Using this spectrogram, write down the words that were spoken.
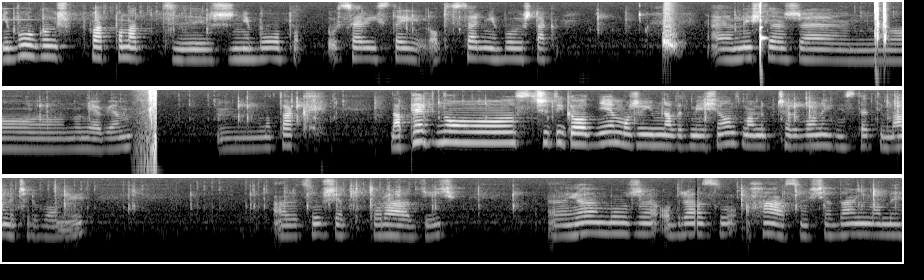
nie było go już ponad, y, już nie było po, serii z tej, od serii nie było już tak e, myślę, że no, no nie wiem Mm, no tak na pewno z 3 tygodnie, może im nawet miesiąc. Mamy czerwonych, niestety mamy czerwonych. Ale cóż, jak to radzić? E, Ja może od razu... Aha, z sąsiadami mamy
